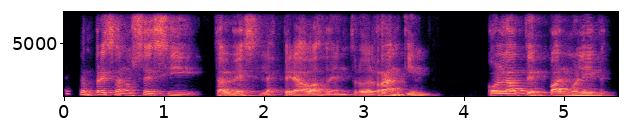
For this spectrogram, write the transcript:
Esta empresa no sé si tal vez la esperabas dentro del ranking. Colgate Palmolive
